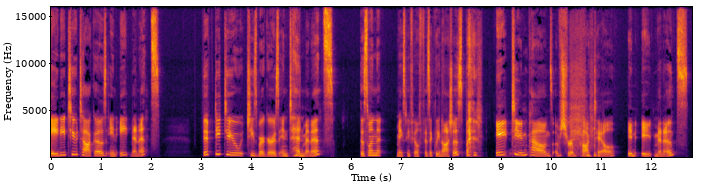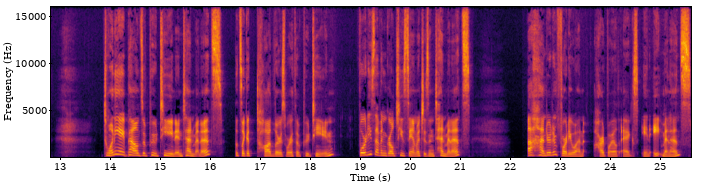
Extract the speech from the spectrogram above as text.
82 tacos in 8 minutes, 52 cheeseburgers in 10 minutes. This one makes me feel physically nauseous, but 18 pounds of shrimp cocktail in 8 minutes. 28 pounds of poutine in 10 minutes. That's like a toddler's worth of poutine. 47 grilled cheese sandwiches in 10 minutes. 141 hard boiled eggs in 8 minutes.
